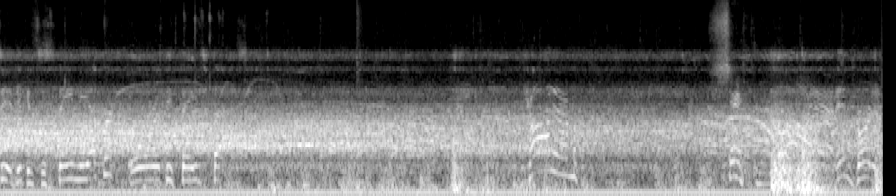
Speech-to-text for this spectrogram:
See if he can sustain the effort or if he fades fast. Caught him. shit oh, Man, inverted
